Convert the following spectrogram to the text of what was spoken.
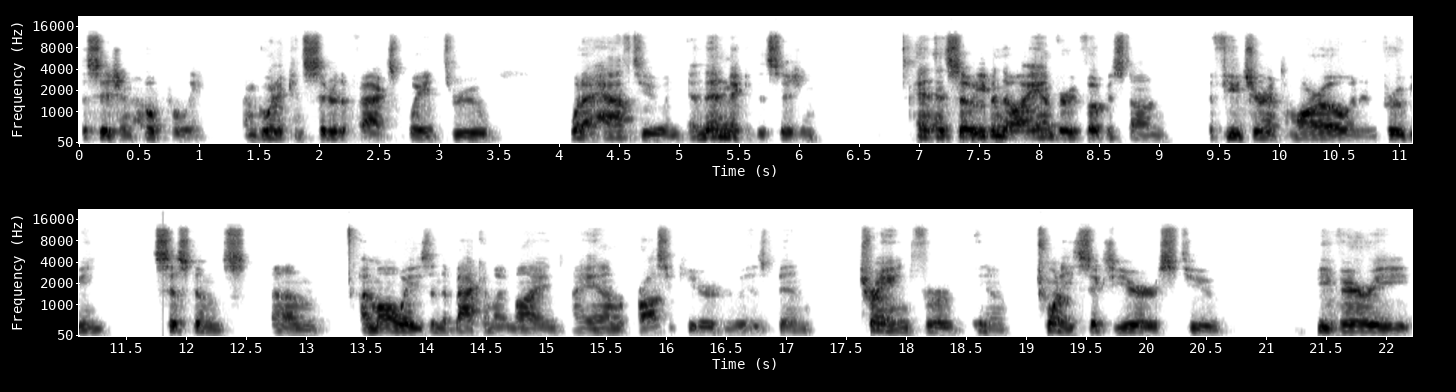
decision. Hopefully, I'm going to consider the facts, wade through what I have to, and, and then make a decision. And, and so, even though I am very focused on the future and tomorrow and improving systems, um, I'm always in the back of my mind. I am a prosecutor who has been trained for you know 26 years to be very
